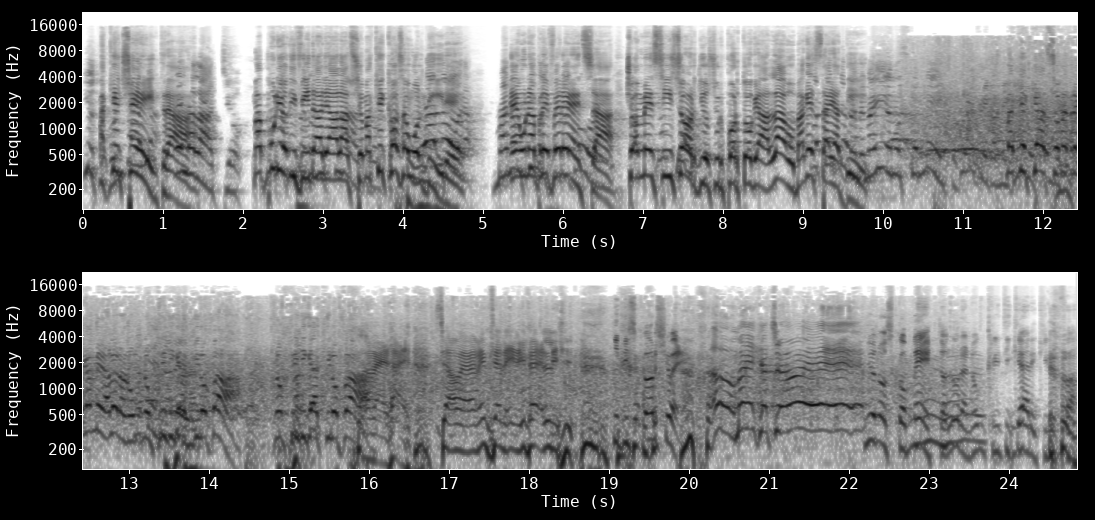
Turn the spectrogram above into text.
Io Ma tifo che c'entra? La Lazio. Ma pure io di Italia alla Lazio, ma che cosa vuol dire? Ma È non una tifo preferenza. Ci ho messo i soldi io sul Portogallo, ma che Ma stai a dire? Ma io non scommetto, come frega a me? Ma che cazzo mi frega a me? Allora non, non critica chi lo fa. Non critica chi lo fa. Vabbè, dai, siamo veramente a dei livelli. Il discorso è: Oh, ma che cazzo è? io non scommetto, allora non criticare chi lo fa.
